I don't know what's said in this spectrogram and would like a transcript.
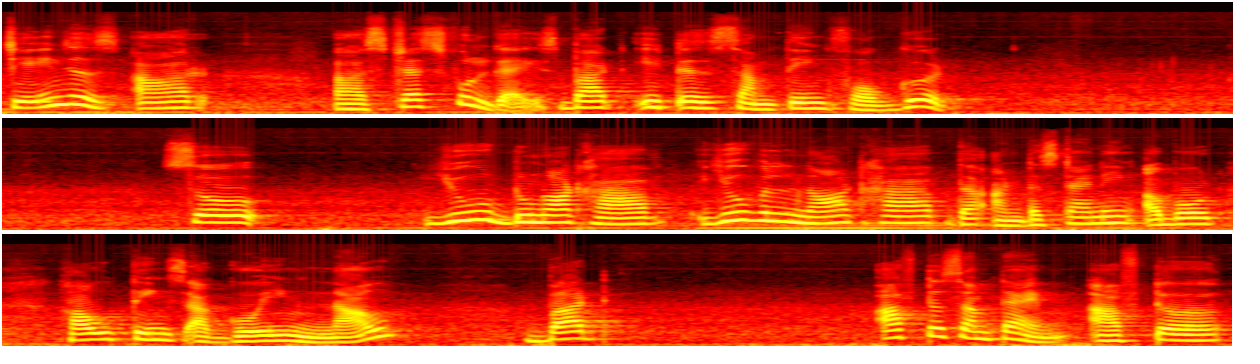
changes are uh, stressful, guys, but it is something for good. So, you do not have, you will not have the understanding about how things are going now, but after some time, after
